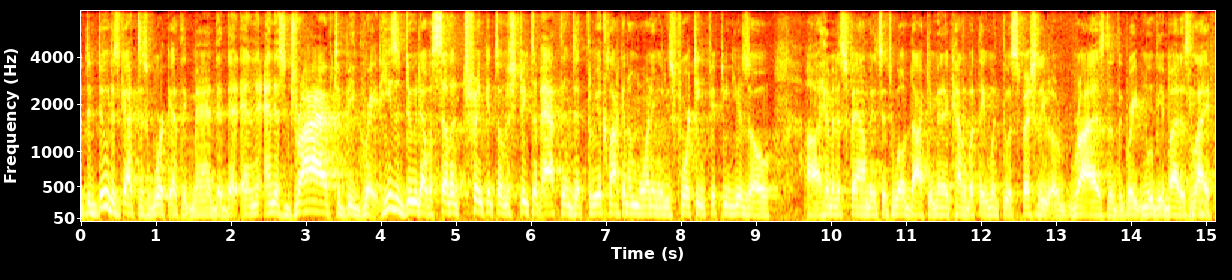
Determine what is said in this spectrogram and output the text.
But the dude has got this work ethic, man, that, that and, and this drive to be great. He's a dude that was selling trinkets on the streets of Athens at 3 o'clock in the morning when he was 14, 15 years old. Uh, him and his family, it's, it's well documented, kind of what they went through, especially uh, Rise, the, the great movie about his life.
